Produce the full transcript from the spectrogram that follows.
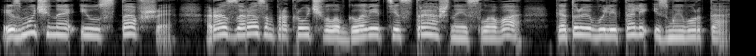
Измученная и уставшая, раз за разом прокручивала в голове те страшные слова, которые вылетали из моего рта.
